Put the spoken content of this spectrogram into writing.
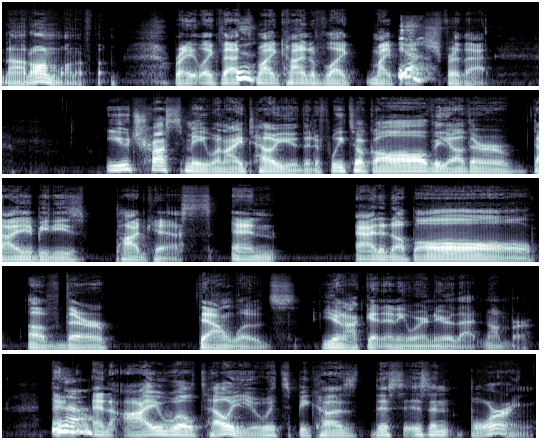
not on one of them? Right? Like that's Yeah. my kind of like my pitch Yeah. for that. You trust me when I tell you that if we took all the other diabetes podcasts and added up all of their downloads, you're not getting anywhere near that number. And, No. and I will tell you it's because this isn't boring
